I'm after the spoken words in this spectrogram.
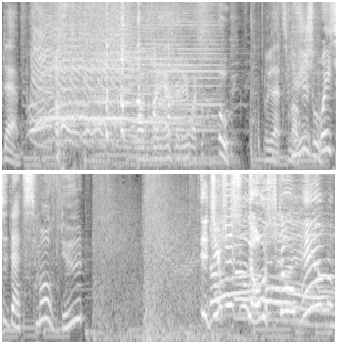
Dab. watch right after there. Watch. Ooh, look at that smoke. You just Ooh. wasted that smoke, dude. Did you just no scope him?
